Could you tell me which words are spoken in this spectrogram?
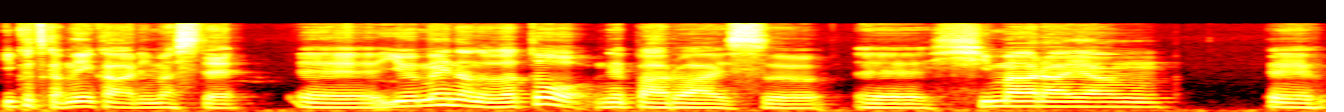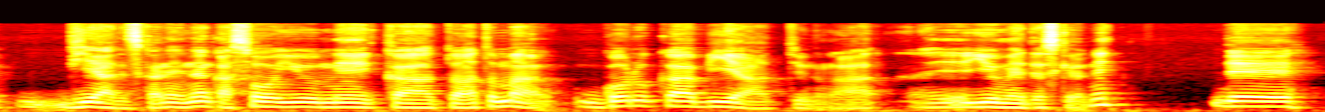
いくつかメーカーありまして、えー、有名なのだと、ネパールアイス、えー、ヒマラヤンえー、ビアですかね。なんかそういうメーカーと、あとまあ、ゴルカビアっていうのが有名ですけどね。で、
